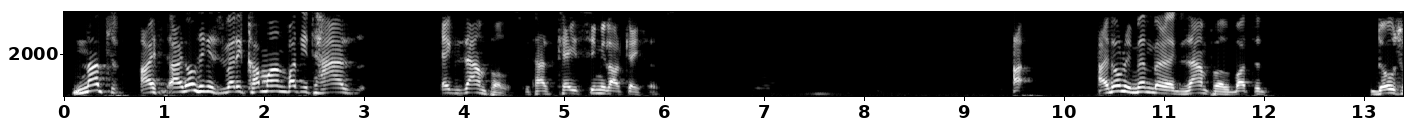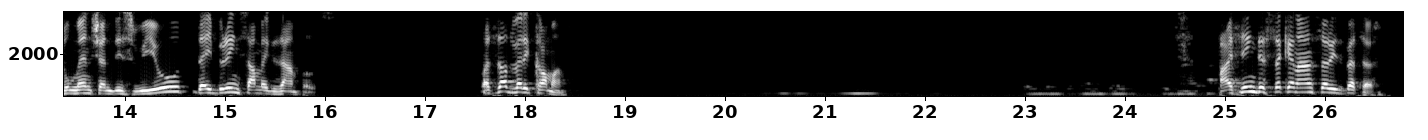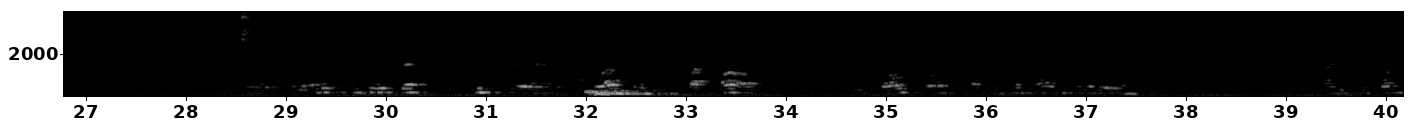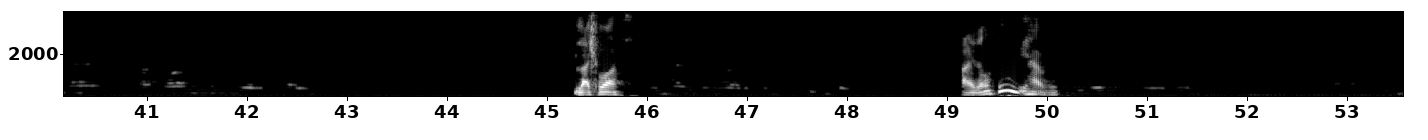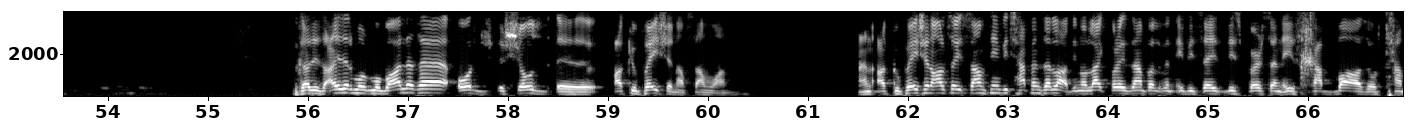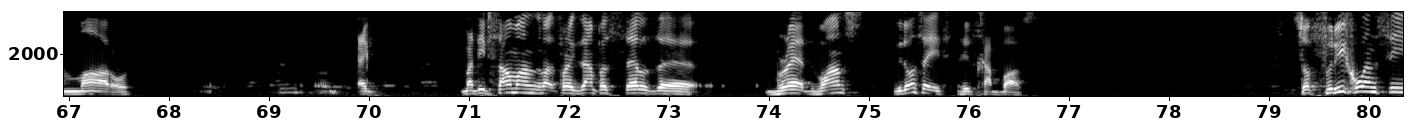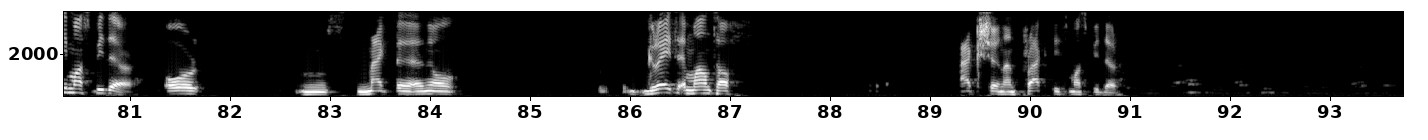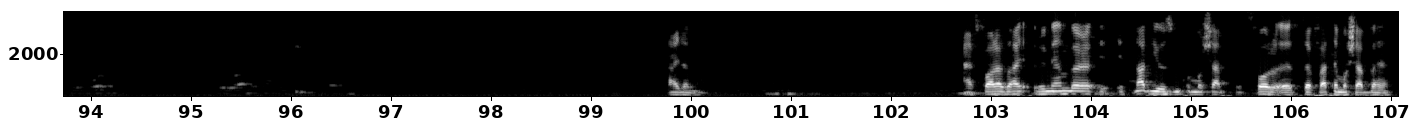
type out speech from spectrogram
Not, I, I don't think it's very common, but it has examples. It has case, similar cases. I, I don't remember example, but those who mention this view, they bring some examples. But it's not very common. I think the second answer is better. Like what? I don't think we have it. Because it's either mubalagha or shows uh, occupation of someone. And occupation also is something which happens a lot. You know, like for example, when if you say this person is khabbaz or tammar or. Uh, but if someone, for example, sells uh, bread once, we don't say it's his khabbaz. So frequency must be there, or mm, mag, uh, you know, great amount of action and practice must be there. I don't know. As far as I remember, it's not used for uh, mushabbah.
